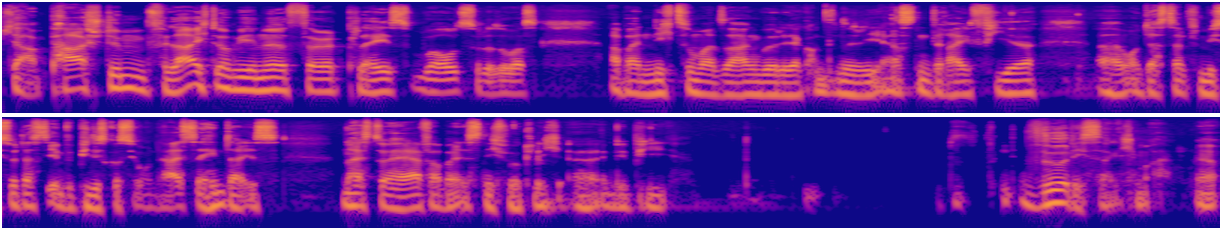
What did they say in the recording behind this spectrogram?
ja, ein paar Stimmen, vielleicht irgendwie eine Third Place Votes oder sowas, aber nichts, wo man sagen würde, der kommt in die ersten drei, vier äh, und das dann für mich so, dass die MVP-Diskussion. Der heißt dahinter ist nice to have, aber ist nicht wirklich äh, MVP würdig, sage ich mal. Ja.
